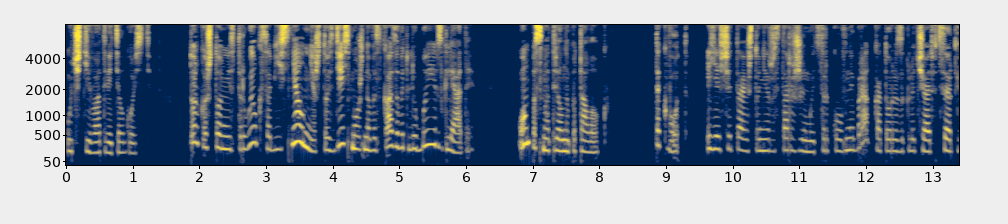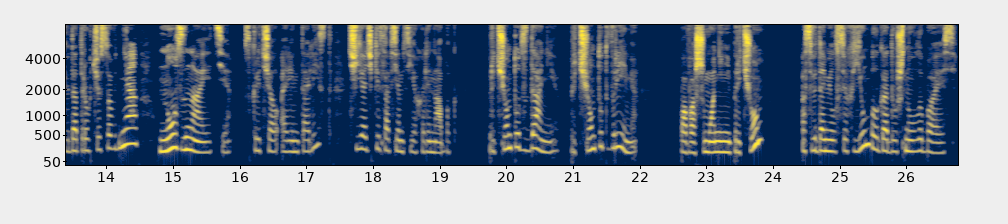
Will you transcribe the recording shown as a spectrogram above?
учтиво ответил гость. Только что мистер Уилкс объяснял мне, что здесь можно высказывать любые взгляды. Он посмотрел на потолок. Так вот, я считаю, что нерасторжимый церковный брак, который заключают в церкви до трех часов дня, ну, знаете, — вскричал ориенталист, чьи очки совсем съехали на бок. «При чем тут здание? При чем тут время? По-вашему, они ни при чем?» — осведомился Хьюм, благодушно улыбаясь.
